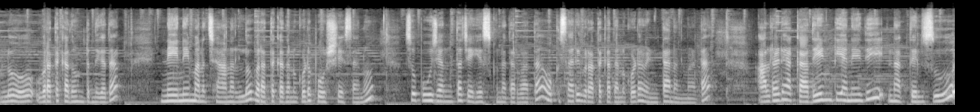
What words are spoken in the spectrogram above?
లో వ్రత కథ ఉంటుంది కదా? నేనే మన ఛానల్లో వ్రత కథను కూడా పోస్ట్ చేశాను. సో పూజ అంతా చేసేసుకున్న తర్వాత ఒకసారి వ్రత కథను కూడా వింటానమాట ఆల్రెడీ ఆ కథ ఏంటి అనేది నాకు తెలుసు.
